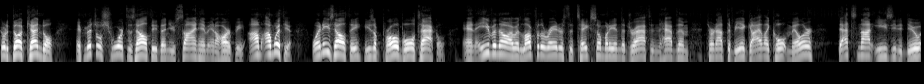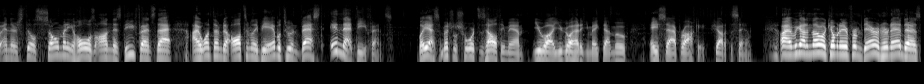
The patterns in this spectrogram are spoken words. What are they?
Go to Doug Kendall. If Mitchell Schwartz is healthy, then you sign him in a heartbeat. I'm, I'm with you. When he's healthy, he's a Pro Bowl tackle. And even though I would love for the Raiders to take somebody in the draft and have them turn out to be a guy like Colt Miller, that's not easy to do, and there's still so many holes on this defense that I want them to ultimately be able to invest in that defense. But yes, Mitchell Schwartz is healthy, man. You uh, you go ahead and you make that move ASAP, Rocky. Shout out to Sam. All right, we got another one coming in from Darren Hernandez.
